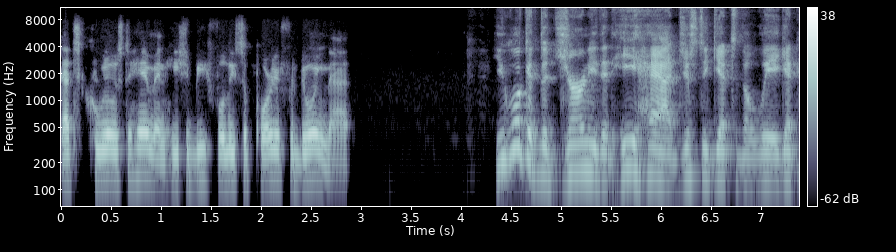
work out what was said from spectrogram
that's kudos to him and he should be fully supported for doing that you look at the journey that he had just to get to the league. And,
